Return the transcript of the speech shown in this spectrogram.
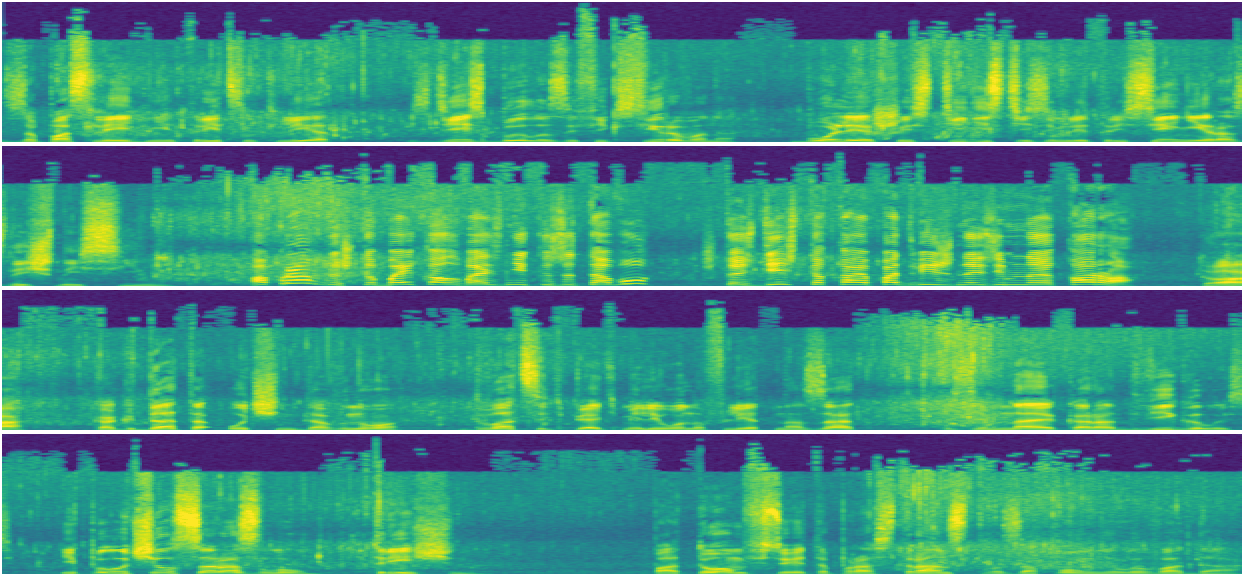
За последние 30 лет здесь было зафиксировано более 60 землетрясений различной силы. А правда, что Байкал возник из-за того, что здесь такая подвижная земная кора? Да, когда-то очень давно, 25 миллионов лет назад, земная кора двигалась и получился разлом, трещина. Потом все это пространство заполнила вода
